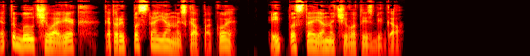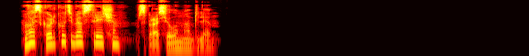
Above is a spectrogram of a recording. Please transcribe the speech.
Это был человек, который постоянно искал покоя и постоянно чего-то избегал. «Во сколько у тебя встреча?» — спросила Мадлен.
